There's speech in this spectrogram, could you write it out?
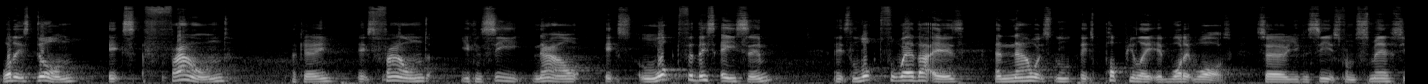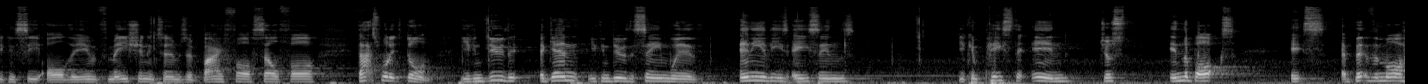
what it's done, it's found, okay, it's found, you can see now, it's looked for this ASIN, it's looked for where that is, and now it's it's populated what it was. So you can see it's from Smyths, you can see all the information in terms of buy for, sell for. That's what it's done. You can do the again, you can do the same with any of these ASINs. You can paste it in just in the box it's a bit of a more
